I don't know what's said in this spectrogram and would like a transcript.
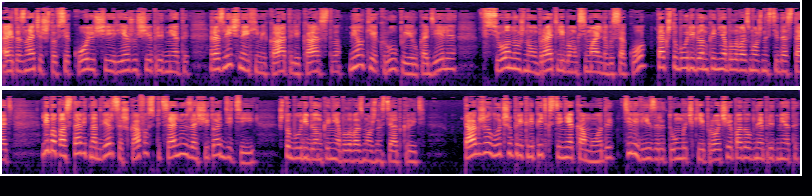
а это значит, что все колющие, режущие предметы, различные химикаты, лекарства, мелкие крупы и рукоделие все нужно убрать либо максимально высоко, так, чтобы у ребенка не было возможности достать, либо поставить на дверцы шкафов специальную защиту от детей, чтобы у ребенка не было возможности открыть. Также лучше прикрепить к стене комоды, телевизоры, тумбочки и прочие подобные предметы,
